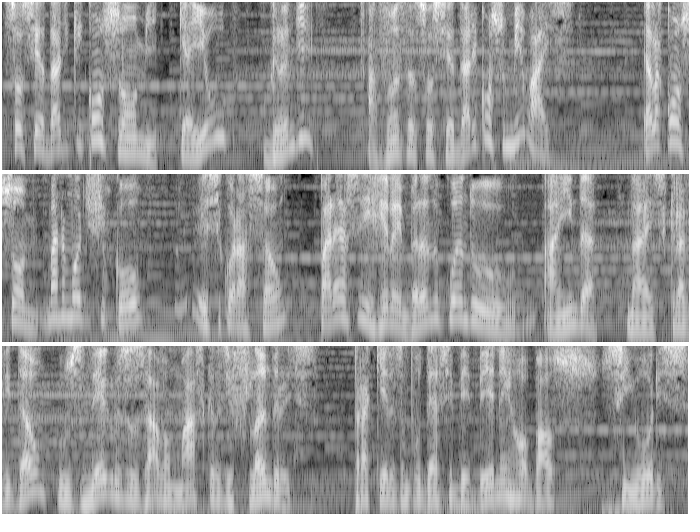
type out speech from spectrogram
sociedade que consome, que aí o grande avanço da sociedade é consumir mais. Ela consome, mas não modificou esse coração. Parece relembrando quando ainda na escravidão os negros usavam máscaras de Flandres para que eles não pudessem beber nem roubar os senhores.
